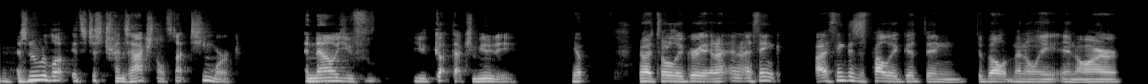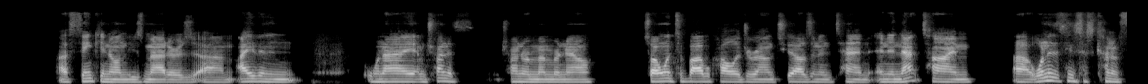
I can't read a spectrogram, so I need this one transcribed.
Mm-hmm. There's no it's just transactional. It's not teamwork. And now you've you've got that community. Yep. No, I totally agree. And I, and I think I think this is probably a good thing developmentally in our uh, thinking on these matters. Um, I even when I am trying to trying to remember now. So I went to Bible college around 2010, and in that time, uh, one of the things that's kind of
